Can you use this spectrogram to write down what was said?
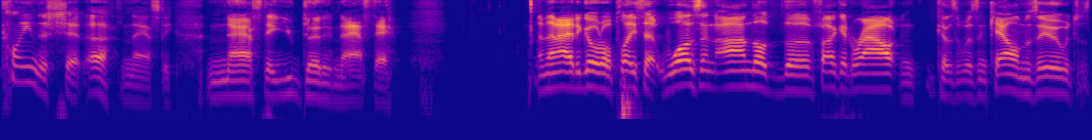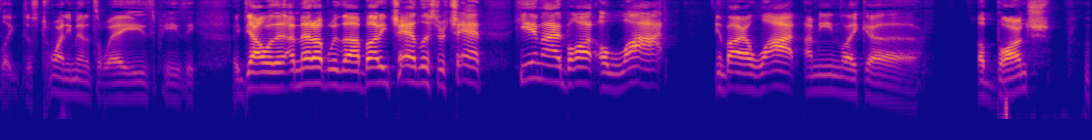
Clean this shit. Ugh, nasty. Nasty. You dirty nasty. And then I had to go to a place that wasn't on the, the fucking route and because it was in Kalamazoo, which is like just 20 minutes away, easy peasy. I dealt with it. I met up with uh, buddy Chad Lister. Chad, he and I bought a lot. And by a lot, I mean like a, a bunch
